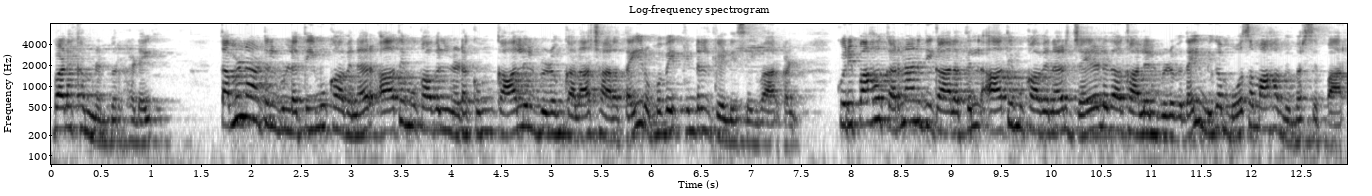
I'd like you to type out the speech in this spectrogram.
வணக்கம் நண்பர்களே. தமிழ்நாட்டில் உள்ள திமுகவினர் அதிமுகவில் நடக்கும் காலில் விழும் கலாச்சாரத்தை ரொம்பவே கிண்டல் கேலி செய்வார்கள். குறிப்பாக கருணாநிதி காலத்தில் அதிமுகவினர் ஜெயலலிதா காலில் விழுவதை மிக மோசமாக விமர்சிப்பார்.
